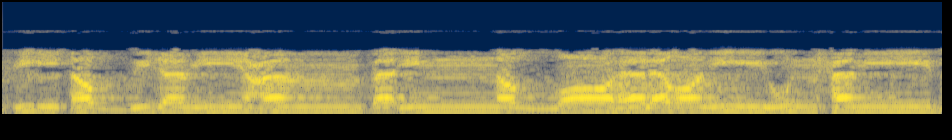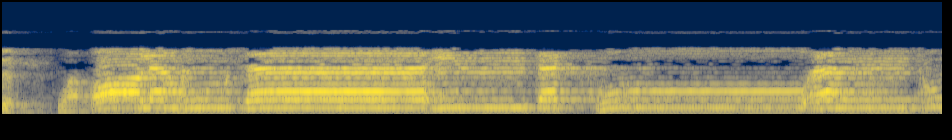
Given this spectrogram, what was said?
في الأرض جميعا فإن الله لغني حميد. وقال موسى إن تكفروا أنتم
